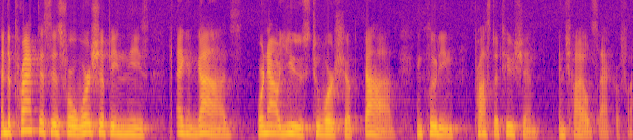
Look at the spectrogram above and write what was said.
And the practices for worshiping these pagan gods were now used to worship God, including prostitution and child sacrifice.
